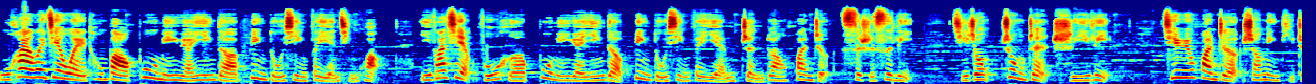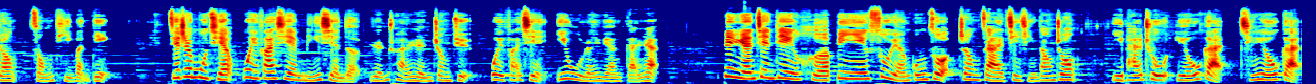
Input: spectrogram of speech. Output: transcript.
武汉卫健委通报不明原因的病毒性肺炎情况，已发现符合不明原因的病毒性肺炎诊断患者四十四例，其中重症十一例，其余患者生命体征总体稳定。截至目前，未发现明显的人传人证据，未发现医务人员感染。病原鉴定和病因溯源工作正在进行当中，已排除流感、禽流感、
